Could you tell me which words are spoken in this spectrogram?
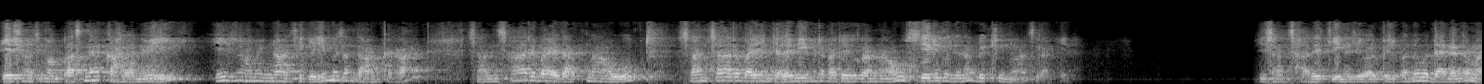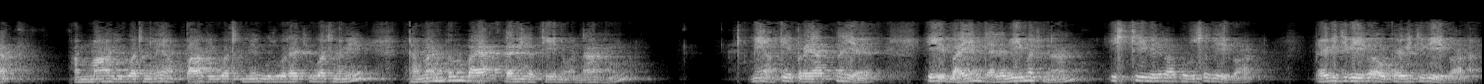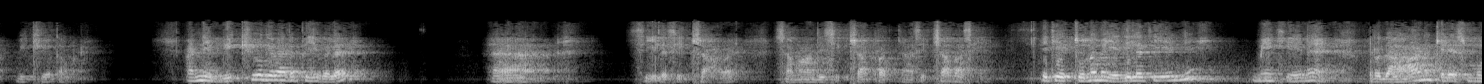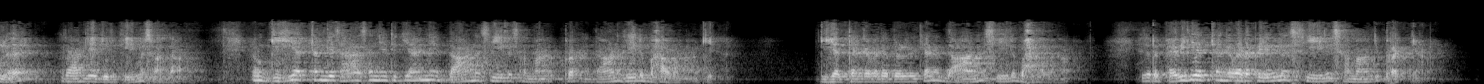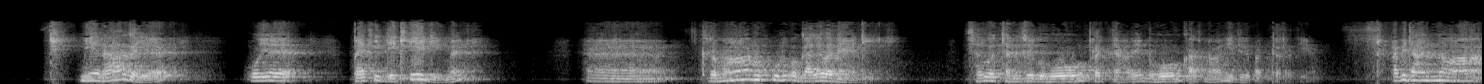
ඒ ශාංශ මම ප්‍රශ්නයක් අහලා නෙවෙයි ඒ ස්වාමීන් වහන්සේ ගෙලින්ම සඳහන් කරා සංසාර බය දක්නා වූත් සංසාර බයෙන් ගැලවීමට කටයුතු කරන්නා වූ සියලු දෙනා භික්ෂුන් වහන්සේලා කියලා. මේ සංසාරේ තියෙන දේවල් පිළිබඳව දැනටමත් අම්මා කිව්වට නෙමෙයි අප්පා කිව්වට නෙමෙයි ගුරුවරයා කිව්වට නෙමෙයි Tamanටම බයක් දැනෙලා තියෙනවා නම් මේ අපේ ප්‍රයත්නය ඒ බයෙන් ගැලවීමට නම් ස්ත්‍රී වේවා පුරුෂ වේවා පැවිදි වේවා උපවිදි වේවා වික්ෂය තමයි. අන්නේ වික්ෂයගේ වැඩ පිළිවෙල සීල ශික්ෂාව සමාධි ශික්ෂා ප්‍රඥා ශික්ෂා වශයෙන්. ඉතින් තුනම යෙදিলা තියෙන්නේ මේ කියන ප්‍රධාන කෙලෙස් මුල රාගය දුරු කිරීම සඳහා. නමුත් ගිහියත්න්ගේ සාසනයට කියන්නේ දාන සීල දාන සීල භාවනා කියලා. ගිහියත්න්ගේ වැඩ පිළිවෙල කියන්නේ දාන සීල භාවනා. ඒකට පැවිදියත්න්ගේ වැඩ පිළිවෙල සීල සමාධි ප්‍රඥා. මේ රාගය ඔය පැති දෙකේදීම ක්‍රමානුකූලව ගලවන හැටි සර්වඥන්සේ බොහෝම ප්‍රඥාවෙන් බොහෝම කරුණාවෙන් ඉදිරිපත් කරලා තියෙනවා. අපි දන්නවා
